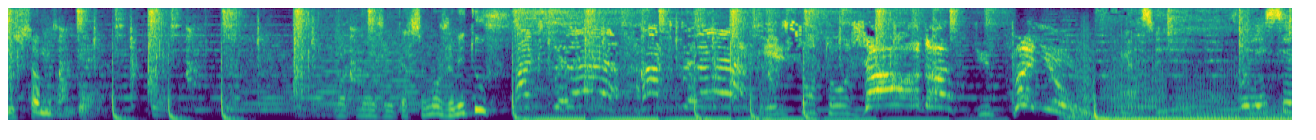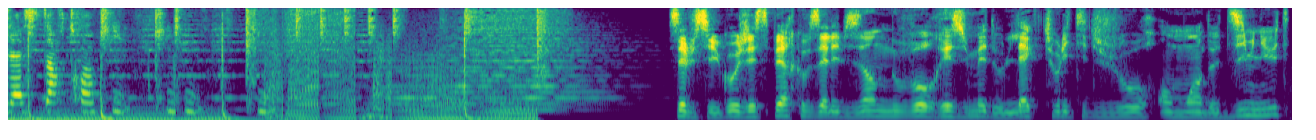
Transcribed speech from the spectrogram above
Nous sommes en guerre. Moi, moi, je, personnellement, je m'étouffe. Accélère Accélère Ils sont aux ordres du pognon Merci. Faut laisser la star tranquille. Salut, c'est Hugo, j'espère que vous allez bien. Nouveau résumé de l'actualité du jour en moins de 10 minutes.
